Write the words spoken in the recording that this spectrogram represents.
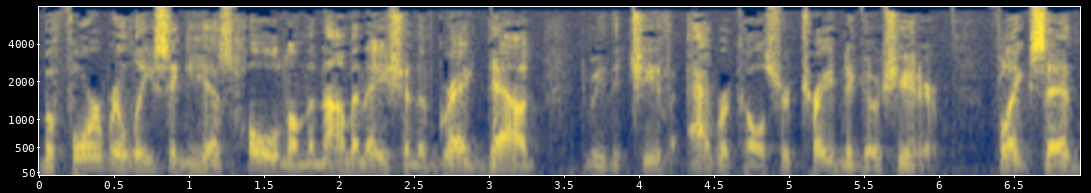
before releasing his hold on the nomination of Gregg Doud to be the chief agriculture trade negotiator. Flake said,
